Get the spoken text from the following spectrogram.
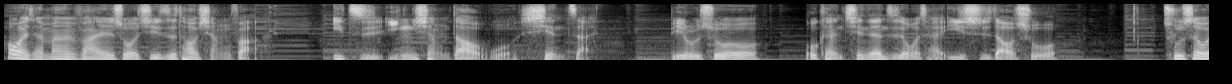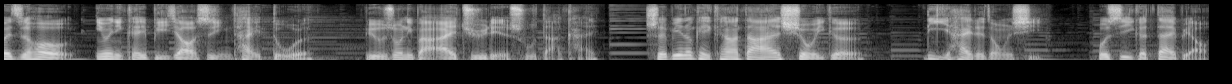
后来才慢慢发现说，其实这套想法一直影响到我现在。比如说，我可能前阵子我才意识到说，出社会之后，因为你可以比较的事情太多了。比如说，你把 IG、脸书打开，随便都可以看到大家秀一个厉害的东西，或是一个代表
